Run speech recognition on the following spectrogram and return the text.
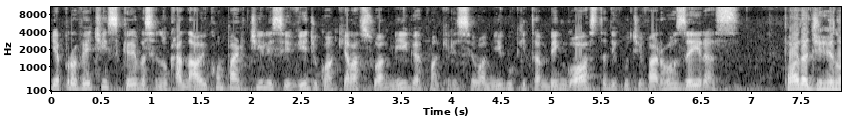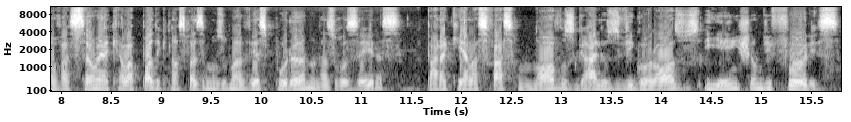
E aproveite e inscreva-se no canal e compartilhe esse vídeo com aquela sua amiga, com aquele seu amigo que também gosta de cultivar roseiras. Poda de renovação é aquela poda que nós fazemos uma vez por ano nas roseiras, para que elas façam novos galhos vigorosos e encham de flores.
